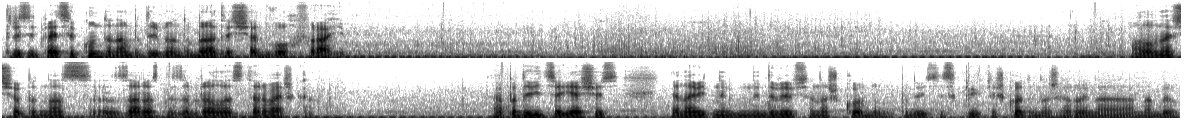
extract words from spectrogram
35 секунд, а нам потрібно добирати ще двох фрагів. Головне, щоб нас зараз не забрали стервешка. А подивіться, я щось. Я навіть не, не дивився на шкоду. Подивіться, скільки шкоди наш герой на, набив.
